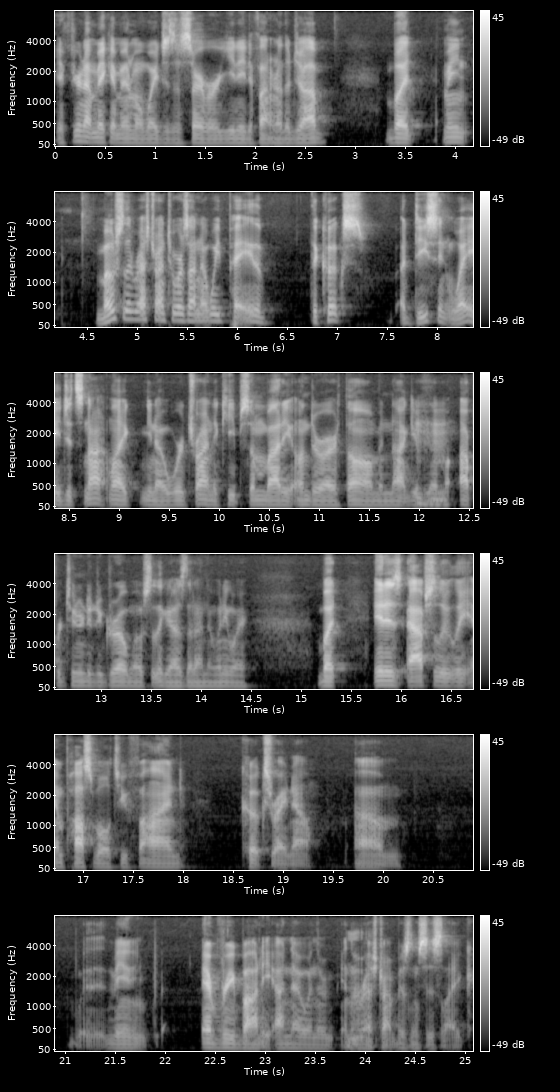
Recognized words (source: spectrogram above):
if you're not making minimum wage as a server, you need to find another job. But I mean, most of the restaurateurs I know, we pay the the cooks a decent wage. It's not like you know we're trying to keep somebody under our thumb and not give them mm-hmm. opportunity to grow. Most of the guys that I know, anyway. But it is absolutely impossible to find cooks right now. Um, I mean, everybody I know in the in the restaurant business is like,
